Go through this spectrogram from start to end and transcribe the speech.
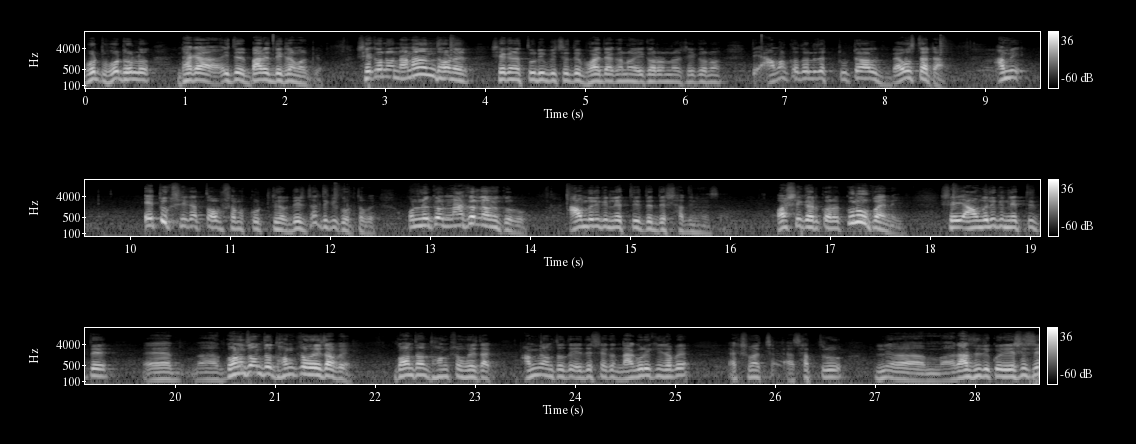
ভোট ভোট হলো ঢাকা এতে বারে দেখলাম আর কি। সেখানেও নানান ধরনের, সেখানে তুড়ি বিচ্ছুতি ভয় দেখানো, এই কারণে, সেই কারণে। আমার কথা হলো যে টোটাল ব্যবস্থাটা, আমি এটুক শেখার তো অবশ্য আমার করতে হবে, দেশ জাতিকে করতে হবে। অন্য কেউ না করলে আমি করব। আওয়ামী লীগের নেতৃত্বে দেশ স্বাধীন হয়েছে। অস্বীকার করার কোনো উপায় নেই। সেই আওয়ামী লীগের নেতৃত্বে গণতন্ত্র ধ্বংস হয়ে যাবে। গণতন্ত্র ধ্বংস হয়ে যাক। আমি অন্তত এদেশে একজন নাগরিক হিসাবে একসময় ছাত্র রাজনীতি করে এসেছে।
